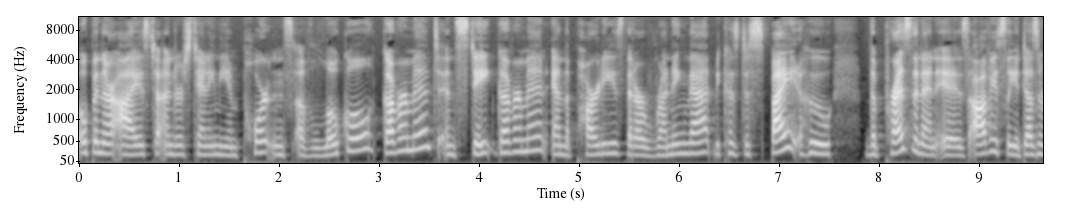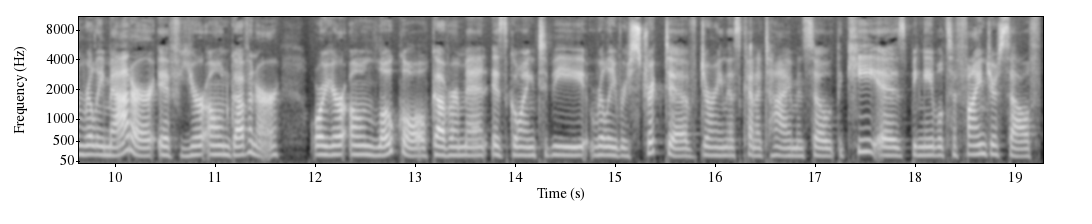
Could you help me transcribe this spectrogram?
open their eyes to understanding the importance of local government and state government and the parties that are running that. Because despite who the president is, obviously it doesn't really matter if your own governor or your own local government is going to be really restrictive during this kind of time. And so the key is being able to find yourself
